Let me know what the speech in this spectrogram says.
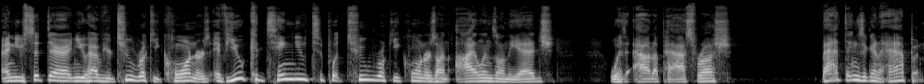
and you sit there and you have your two rookie corners. If you continue to put two rookie corners on islands on the edge without a pass rush, bad things are going to happen.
